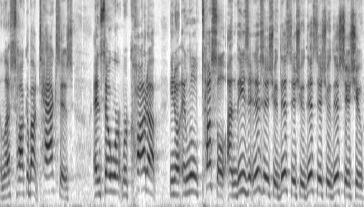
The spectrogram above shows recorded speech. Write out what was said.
And let's talk about taxes. And so we're, we're caught up, you know, in a little tussle on these, this issue, this issue, this issue, this issue.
